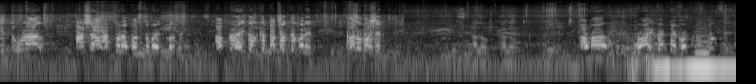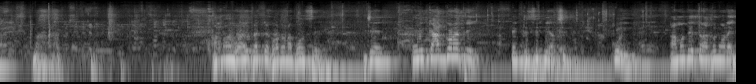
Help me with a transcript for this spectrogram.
কিন্তু ওনার আশা আপনারা বাস্তবায়ন করবেন। আপনারা এই দলকে পছন্দ করেন, ভালোবাসেন। আমার ওয়াইফ একটা ঘটনা বলছে আমার ওয়াইফ একটা ঘটনা বলছে যে এই কাঠগড়াতেই একটি স্মৃতি আছে। কই? আমাদের তো এখন অনেক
